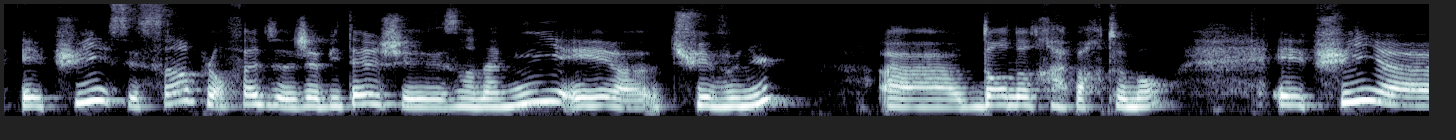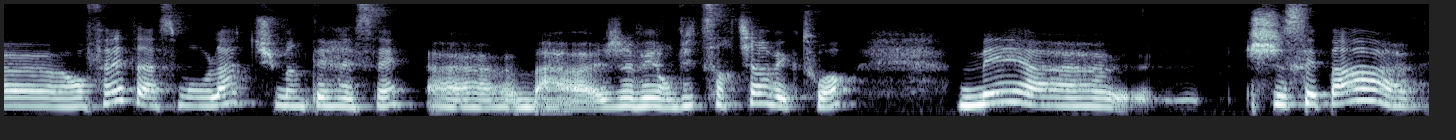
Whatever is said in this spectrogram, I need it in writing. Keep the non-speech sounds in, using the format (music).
et puis c'est simple en fait j'habitais chez un ami et tu es venu euh, dans notre appartement. Et puis, euh, en fait, à ce moment-là, tu m'intéressais. Euh, bah, j'avais envie de sortir avec toi, mais je sais pas.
